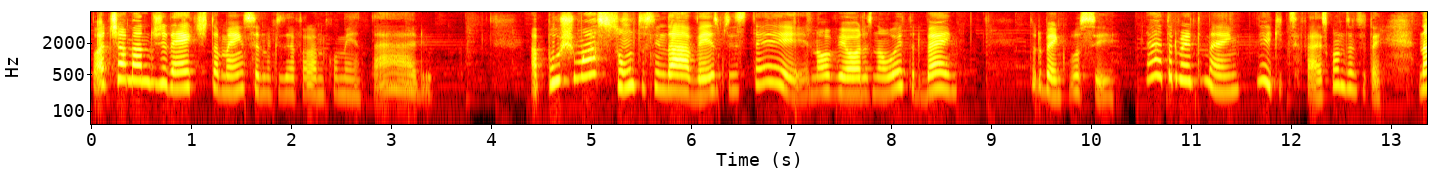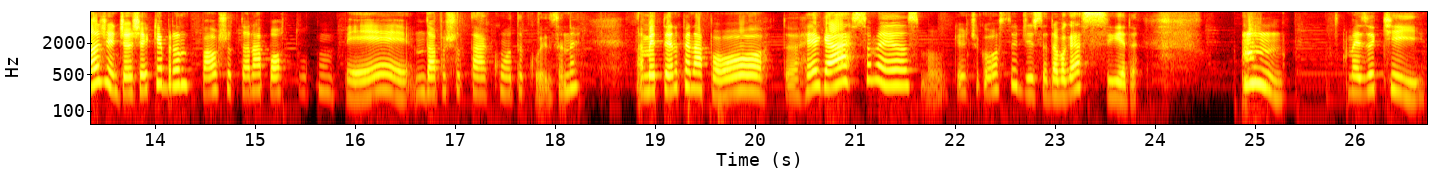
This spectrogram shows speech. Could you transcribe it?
Pode chamar no direct também, se não quiser falar no comentário. Ah, puxa um assunto assim da vez, não precisa ter nove horas, não. Oi, tudo bem? Tudo bem com você? Ah, tudo bem também. E aí, o que, que você faz? Quantos anos você tem? Não, gente, achei quebrando pau, chutando a porta com o pé. Não dá pra chutar com outra coisa, né? Tá metendo o pé na porta. Regaça mesmo. Que a gente gosta disso, é da bagaceira. Mas aqui,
